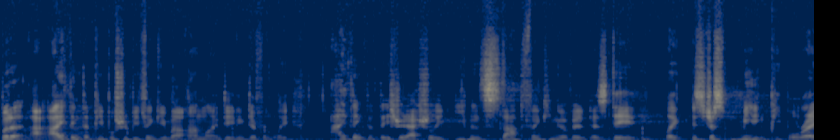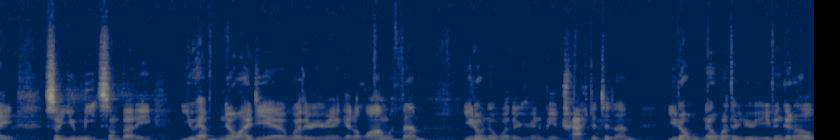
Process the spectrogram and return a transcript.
But uh, I- I think that people should be thinking about online dating differently. I think that they should actually even stop thinking of it as dating. Like it's just meeting people, right? So you meet somebody, you have no idea whether you're going to get along with them. You don't know whether you're going to be attracted to them. You don't know whether you're even going to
